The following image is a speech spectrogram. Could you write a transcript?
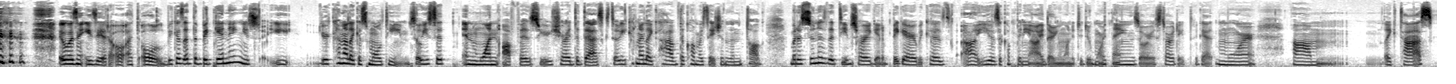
it wasn't easy at all, at all because at the beginning you, you you're kind of like a small team. So you sit in one office, you share the desk, so you kind of like have the conversations and talk. But as soon as the team started getting bigger, because uh, you as a company either you wanted to do more things or it started to get more um, like tasks,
